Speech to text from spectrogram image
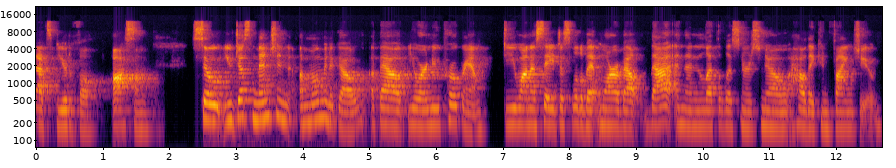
That's beautiful. Awesome. So you just mentioned a moment ago about your new program do you want to say just a little bit more about that and then let the listeners know how they can find you?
